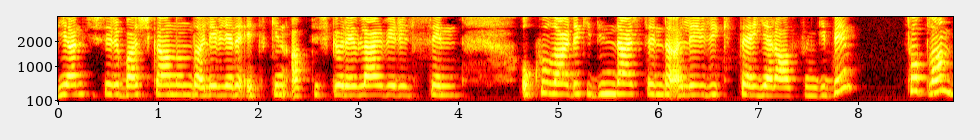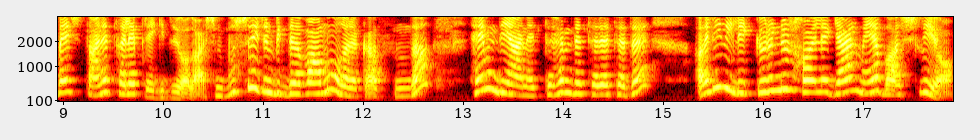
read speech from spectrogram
Diyanet İşleri Başkanlığı'nda Alevilere etkin aktif görevler verilsin, okullardaki din derslerinde Alevilikte yer alsın gibi toplam 5 tane taleple gidiyorlar. Şimdi bu sürecin bir devamı olarak aslında hem Diyanet'te hem de TRT'de Alevilik görünür hale gelmeye başlıyor.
